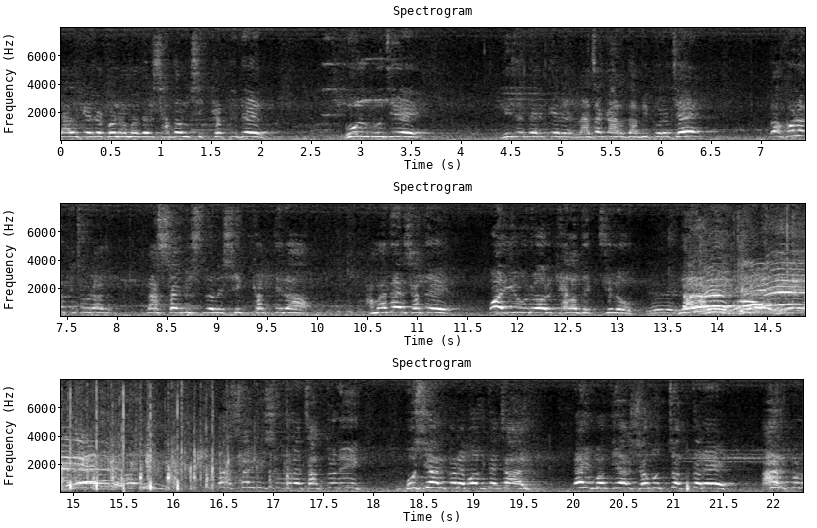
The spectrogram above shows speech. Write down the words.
কালকে যখন আমাদের সাধারণ শিক্ষার্থীদের ভুল বুঝিয়ে নিজেদেরকে রাজাকার দাবি করেছে, তখনও কিছু রাজশাহী বিশ্ববিদ্যালয়ের শিক্ষার্থীরা আমাদের সাথে ওই ইউরোর খেলা দেখছিল। রাজশাহী বিশ্ববিদ্যালয় ছাত্রলীগ হুঁশিয়ার করে বলতে চাই এই মতিয়ার সবুজ চত্বরে আর কোন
